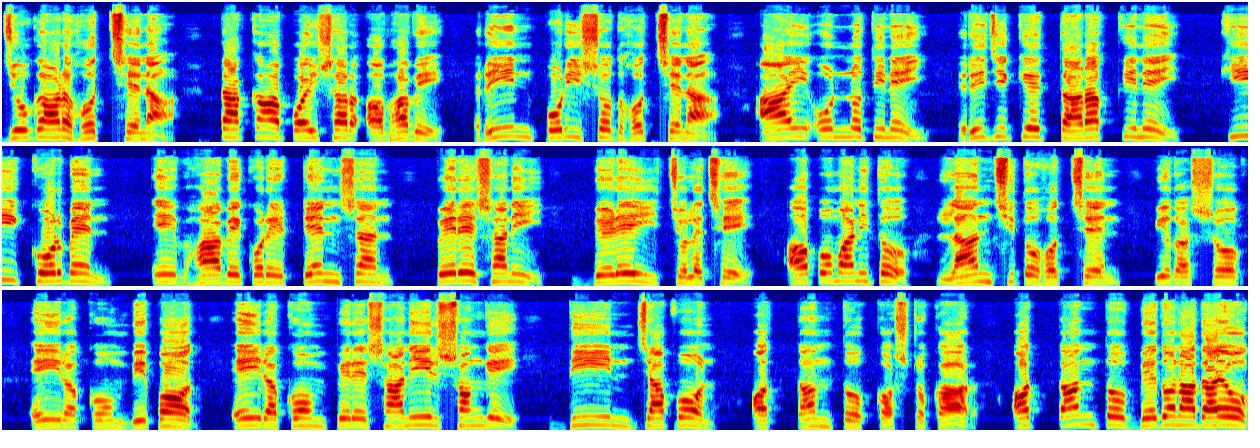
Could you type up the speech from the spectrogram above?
জোগাড় হচ্ছে না টাকা পয়সার অভাবে ঋণ পরিশোধ হচ্ছে না, আয় উন্নতি নেই, রিজিকে তারাক্কি নেই, কি করবেন? এভাবে করে টেনশন, পেরেশানি বেড়েই চলেছে, অপমানিত, লাঞ্ছিত হচ্ছেন। প্রিয় দর্শক এই রকম বিপদ এই রকম পেরেশানির সঙ্গে দিন যাপন অত্যন্ত কষ্টকর, অত্যন্ত বেদনাদায়ক।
